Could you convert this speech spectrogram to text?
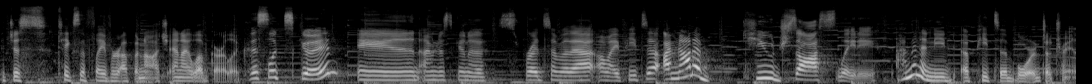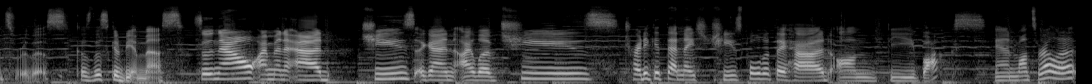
It just takes the flavor up a notch, and I love garlic. This looks good, and I'm just gonna spread some of that on my pizza. I'm not a huge sauce lady. I'm gonna need a pizza board to transfer this because this could be a mess. So now I'm gonna add cheese. Again, I love cheese. Try to get that nice cheese pull that they had on the box. And mozzarella,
